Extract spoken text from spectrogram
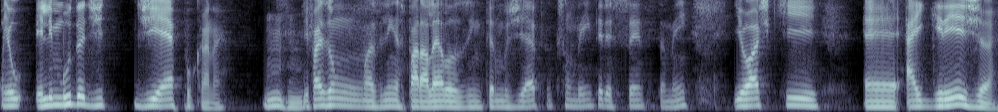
eu, ele muda de, de época, né? Uhum. Ele faz um- umas linhas paralelas em termos de época que são bem interessantes também. E eu acho que é, a igreja,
